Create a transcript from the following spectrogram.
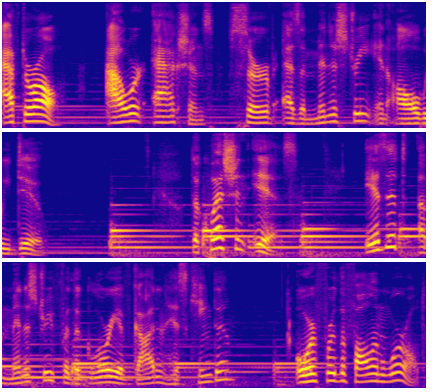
After all, our actions serve as a ministry in all we do. The question is is it a ministry for the glory of God and His kingdom, or for the fallen world?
